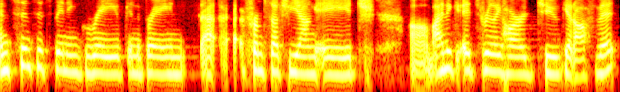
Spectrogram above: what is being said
and since it's been engraved in the brain at, from such a young age, um, I think it's really hard to get off of it.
